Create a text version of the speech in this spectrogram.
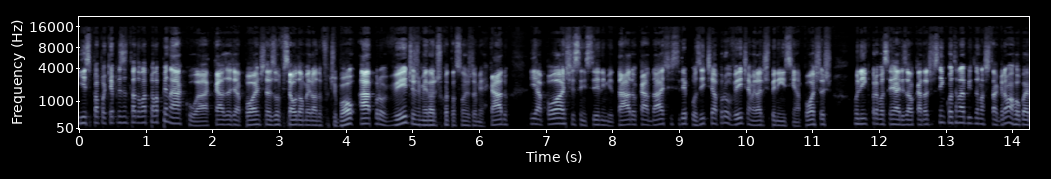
E esse papo aqui é apresentado lá pela Penaco, a casa de apostas oficial da Melhor do Futebol. Aproveite as melhores cotações do mercado e aposte sem ser limitado. Cadastre-se, deposite e aproveite a melhor experiência em apostas. O link para você realizar o cadastro você encontra na bio do nosso Instagram, arroba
